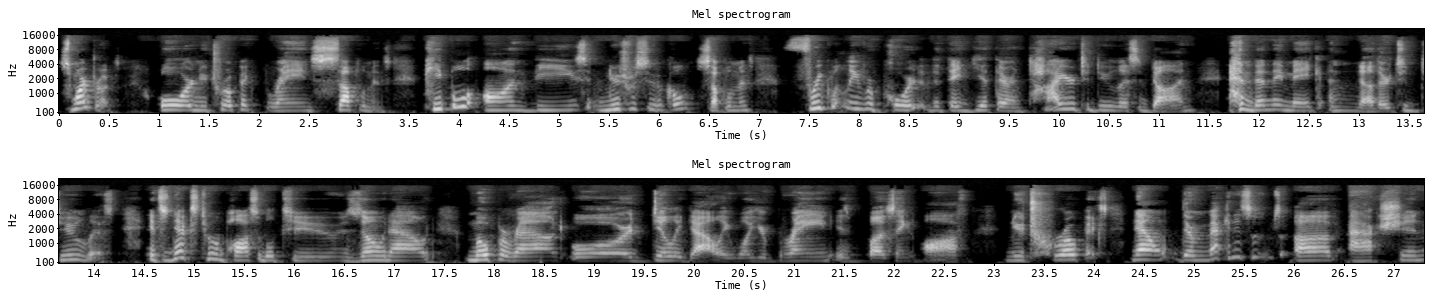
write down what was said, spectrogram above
smart drugs or nootropic brain supplements. People on these nutraceutical supplements frequently report that they get their entire to do list done and then they make another to do list. It's next to impossible to zone out, mope around, or dilly dally while your brain is buzzing off nootropics. Now, their mechanisms of action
